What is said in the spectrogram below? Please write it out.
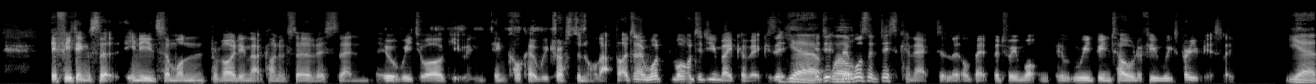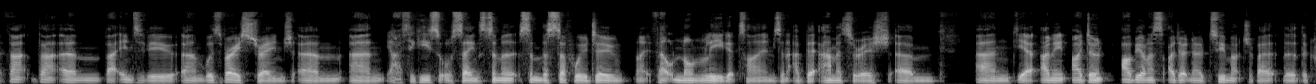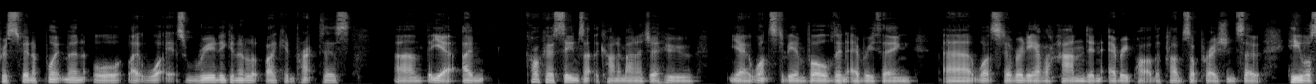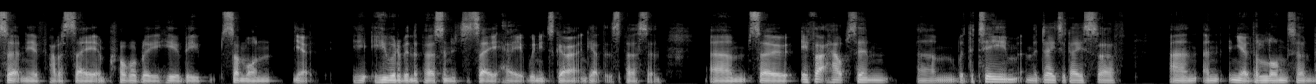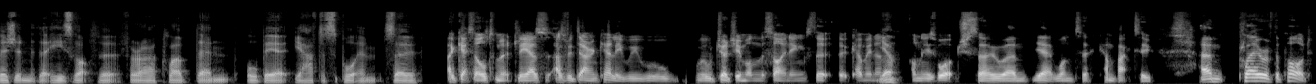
if he thinks that he needs someone providing that kind of service, then who are we to argue? In, in Coco, we trust and all that. But I don't know what what did you make of it? Because yeah, it well, there was a disconnect a little bit between what we'd been told a few weeks previously. Yeah, that that um that interview um was very strange. Um and I think he's sort of saying some of some of the stuff we were doing like felt non-league at times and a bit amateurish. Um and yeah, I mean, I don't. I'll be honest. I don't know too much about the the Chris Finn appointment or like what it's really going to look like in practice. Um, but yeah, I'm Coco seems like the kind of manager who know wants to be involved in everything, uh, wants to really have a hand in every part of the club's operation. So he will certainly have had a say, and probably he would be someone. Yeah, he, he would have been the person to say, "Hey, we need to go out and get this person." Um, so if that helps him um, with the team and the day to day stuff, and and you know the long term vision that he's got for for our club, then albeit you have to support him. So I guess ultimately, as as with Darren Kelly, we will will judge him on the signings that, that come in on, yeah. on his watch. So um, yeah, one to come back to. Um, player of the pod.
